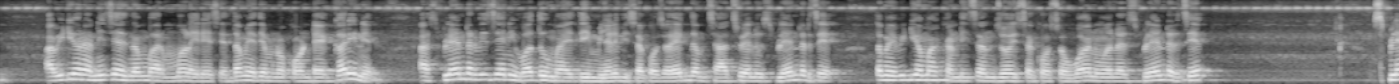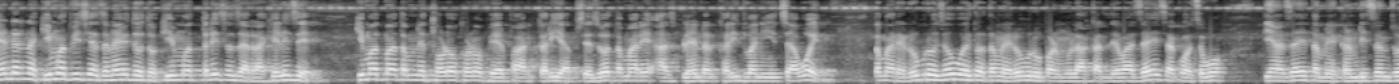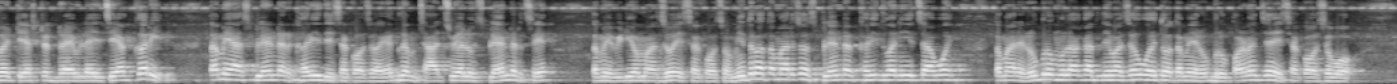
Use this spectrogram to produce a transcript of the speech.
આ વિડીયોના નીચે જ નંબર મળી રહેશે. તમે તેમનો કોન્ટેક કરીને આ સ્પ્લેન્ડર વિશેની વધુ માહિતી મેળવી શકો છો. એકદમ સાચવેલું સ્પ્લેન્ડર છે. તમે વિડીયોમાં કન્ડિશન જોઈ શકો છો. વન ઓનર સ્પ્લેન્ડર છે. સ્પ્લેન્ડરના કિંમત વિશે જણાવી દઉં તો કિંમત ત્રીસ હજાર રાખેલી છે. કિંમતમાં તમને થોડો ઘણો ફેરફાર કરી આપશે. જો તમારે આ સ્પ્લેન્ડર ખરીદવાની ઈચ્છા હોય, તમારે રૂબરૂ જવું હોય તો તમે રૂબરૂ પણ મુલાકાત લેવા જઈ શકો છો. ત્યાં જઈ તમે કન્ડિશન જોઈ ટેસ્ટ ડ્રાઈવ લઈ ચેક કરી તમે આ સ્પ્લેન્ડર ખરીદી શકો છો. એકદમ સાચવેલું સ્પ્લેન્ડર છે. તમે વિડીયોમાં જોઈ શકો છો. મિત્રો, તમારે જો સ્પ્લેન્ડર ખરીદવાની ઈચ્છા હોય, તમારે રૂબરૂ મુલાકાત લેવા જવું હોય તો તમે રૂબરૂ પણ જઈ શકો છો.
